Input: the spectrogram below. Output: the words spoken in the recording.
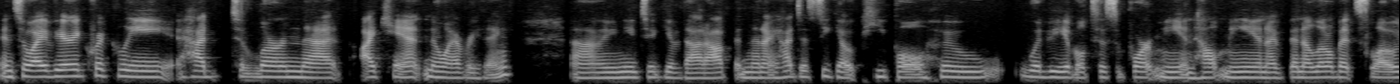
And so I very quickly had to learn that I can't know everything. Uh, you need to give that up. And then I had to seek out people who would be able to support me and help me. And I've been a little bit slow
